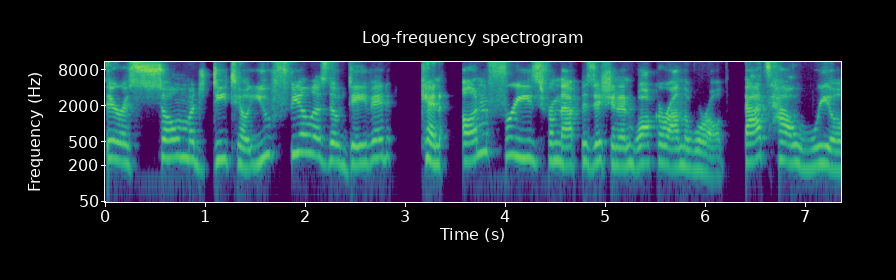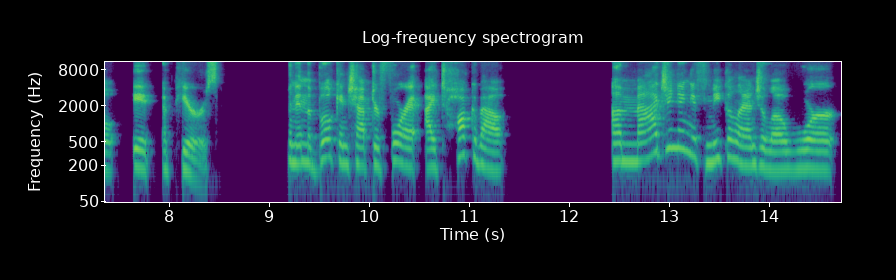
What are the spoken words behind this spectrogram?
There is so much detail. You feel as though David can unfreeze from that position and walk around the world. That's how real it appears. And in the book, in chapter four, I, I talk about imagining if Michelangelo were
